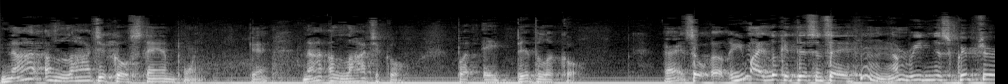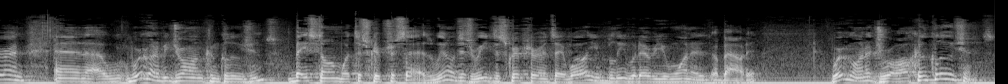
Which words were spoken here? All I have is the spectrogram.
not a logical standpoint, okay? Not a logical, but a biblical. All right, so uh, you might look at this and say, "Hmm, I'm reading this scripture, and and uh, we're going to be drawing conclusions based on what the scripture says. We don't just read the scripture and say, "Well, you believe whatever you want about it." We're going to draw conclusions.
